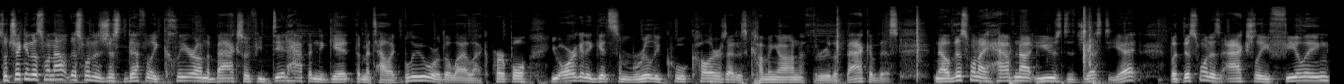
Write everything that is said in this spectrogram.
So checking this one out, this one is just definitely clear on the back. So if you did happen to get the metallic blue or the lilac purple, you are going to get some really cool colors that is coming on through the back of this. Now this one I have not used just yet, but this one is actually feeling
